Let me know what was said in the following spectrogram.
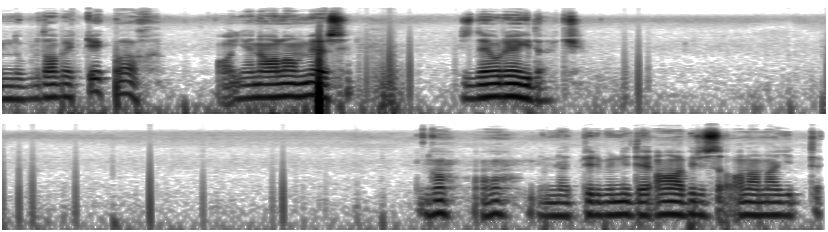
Şimdi burada bekleyek bak. Yeni alan versin. Biz de oraya giderik. Ha, aha, millet birbirini de aa birisi alana gitti.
